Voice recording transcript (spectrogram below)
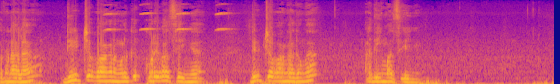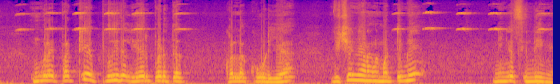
அதனால் தீட்சை வாங்கினவங்களுக்கு குறைவாக செய்யுங்க. தீட்சை வாங்காதவங்க அதிகமாக செய்யுங்க. உங்களை பற்றிய புரிதல் ஏற்படுத்த கொள்ளக்கூடிய விஷய ஞானங்களை மட்டுமே நீங்கள் சிந்திங்க.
